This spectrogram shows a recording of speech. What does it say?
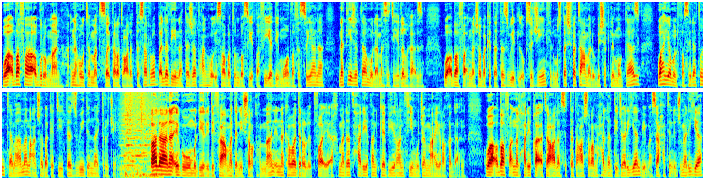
وأضاف أبو رمان أنه تمت السيطرة على التسرب الذي نتجت عنه إصابة بسيطة في يد موظف الصيانة نتيجة ملامسته للغاز. وأضاف أن شبكة تزويد الأكسجين في المستشفى تعمل بشكل ممتاز وهي منفصلة تماما عن شبكة تزويد النيتروجين. قال نائب مدير دفاع مدني شرق عمان إن كوادر الإطفاء أخمدت حريقا كبيرا في مجمع رغدان. وأضاف أن الحريق أتى على 16 محلا تجاريا بمساحة إجمالية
